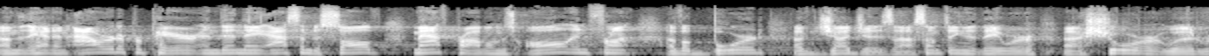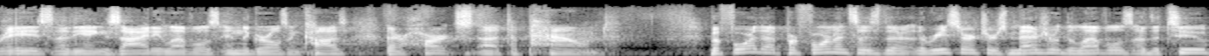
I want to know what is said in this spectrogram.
um, that they had an hour to prepare, and then they asked them to solve math problems all in front of a board of judges, uh, something that they were uh, sure would raise uh, the anxiety levels in the girls and cause their hearts uh, to pound. Before the performances, the, the researchers measured the levels of the two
